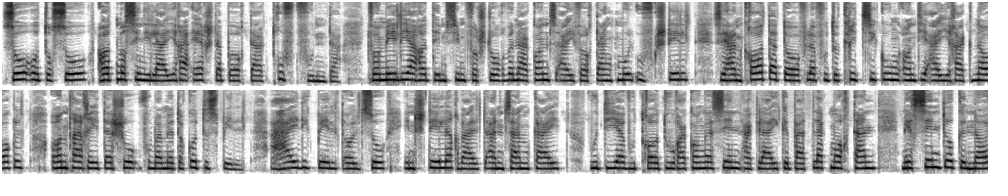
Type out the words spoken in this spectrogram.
So oder so hat man seine Leier erst ein paar Tage drauf gefunden. Die Familie hat dem seinem Verstorbenen ganz einfach Denkmal aufgestellt. Sie haben gerade eine Tafel von der Kreuzigung an die Eier genagelt. Andere reden schon von einem Müttergottesbild. Ein Heiligbild also in stiller Welteinsamkeit, wo die, die daran durchgegangen sind, ein gleiche Bettel gemacht haben, wir sind hier genau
